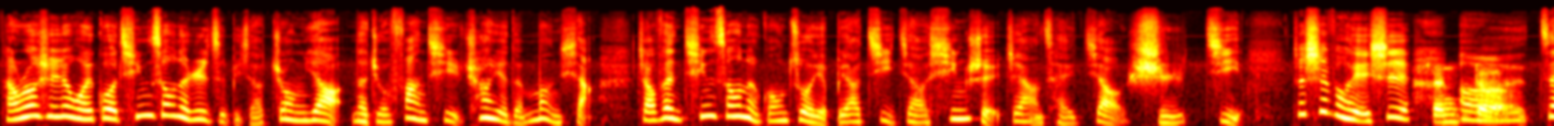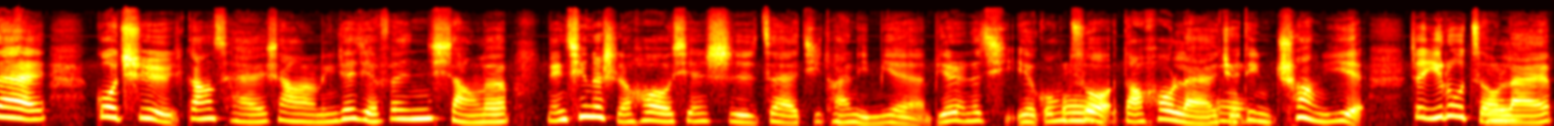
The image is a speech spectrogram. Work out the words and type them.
倘若是认为过轻松的日子比较重要，那就放弃创业的梦想，找份轻松的工作，也不要计较薪水，这样才叫实际。这是否也是呃，在过去刚才像林娟姐分享了，年轻的时候先是在集团里面别人的企业工作，到后来决定创业，这一路走来，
